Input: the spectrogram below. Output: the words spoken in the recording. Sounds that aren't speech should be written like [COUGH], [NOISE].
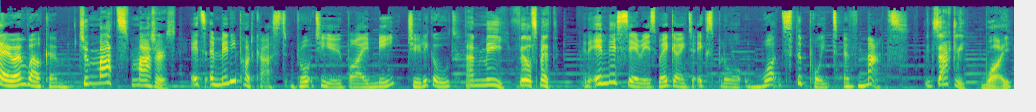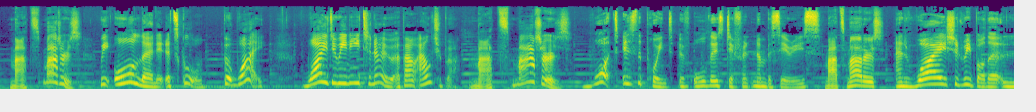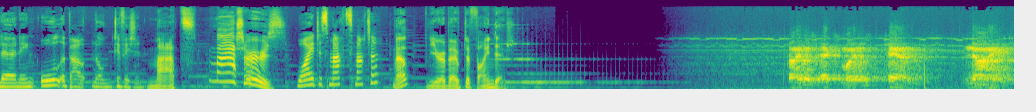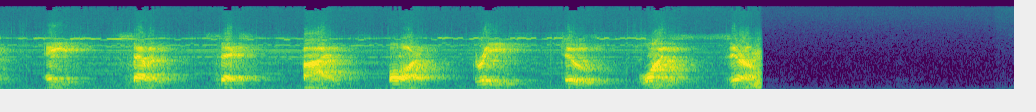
Hello and welcome to Maths Matters. It's a mini podcast brought to you by me, Julie Gould, and me, Phil Smith. And in this series, we're going to explore what's the point of maths. Exactly. Why maths matters. We all learn it at school, but why? Why do we need to know about algebra? Maths matters. What is the point of all those different number series? Maths matters. And why should we bother learning all about long division? Maths matters. Why does maths matter? Well, you're about to find out. Time is x minus 10, 9, 8, 7, 6, 5, 4, 3, 2, one, zero.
